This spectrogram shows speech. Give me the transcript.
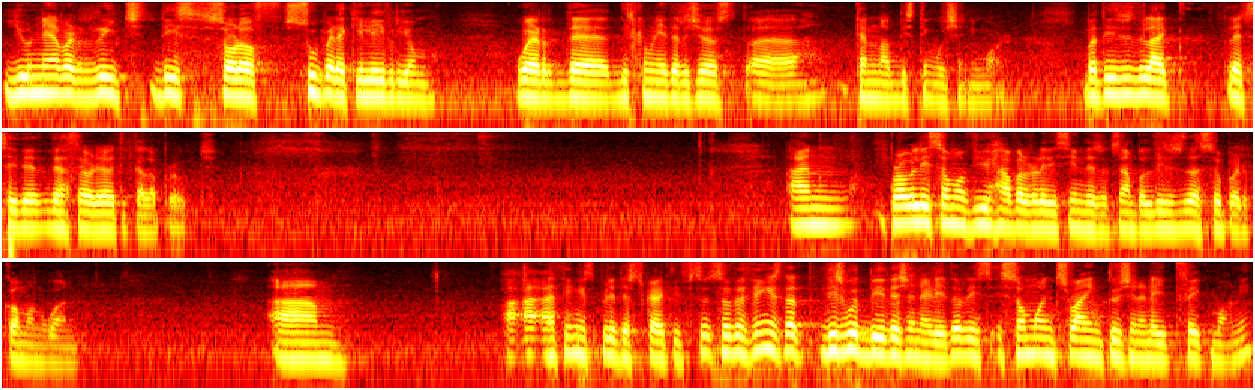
you never reach this sort of super equilibrium where the discriminator just uh, cannot distinguish anymore. But this is like, let's say, the, the theoretical approach. And probably some of you have already seen this example. This is a super common one. Um, I, I, think it's pretty descriptive. So, so, the thing is that this would be the generator, is, is someone trying to generate fake money.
